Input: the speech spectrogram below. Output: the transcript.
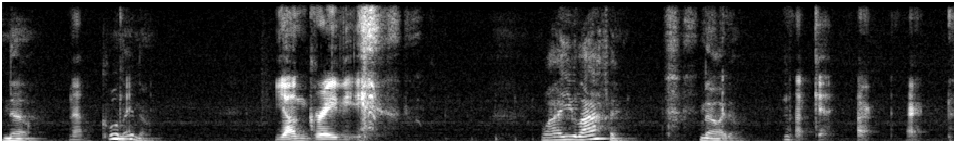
No. No. Cool name though. Yung Gravy. Why are you laughing? No, I don't. okay. All right. All right.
